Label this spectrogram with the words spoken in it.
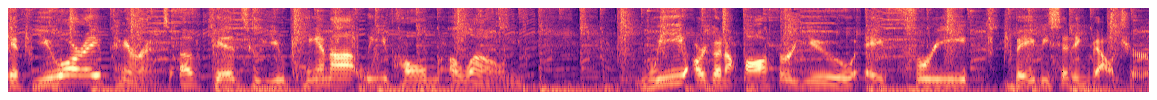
if you are a parent of kids who you cannot leave home alone, we are going to offer you a free babysitting voucher.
